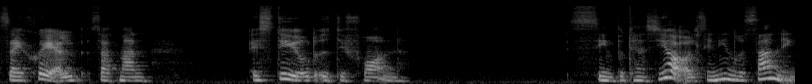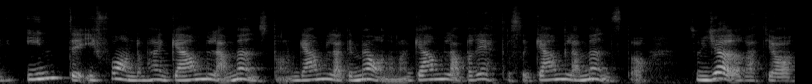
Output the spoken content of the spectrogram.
sig själv så att man är styrd utifrån sin potential, sin inre sanning, inte ifrån de här gamla mönstren, de gamla demonerna, gamla berättelser, gamla mönster som gör att jag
